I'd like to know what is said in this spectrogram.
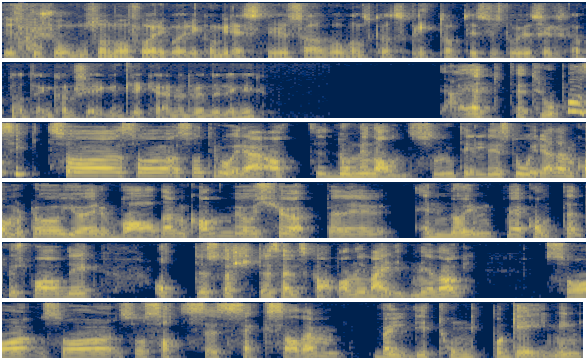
diskusjonen som nå foregår i Kongressen i USA, hvor man skal splitte opp disse store selskapene, at den kanskje egentlig ikke er nødvendig lenger? Jeg, jeg, tror på sikt så, så, så, tror jeg at dominansen til de store de kommer til å gjøre hva de kan ved å kjøpe enormt med content. Husk på av de åtte største selskapene i verden i dag, så, så satses seks av dem veldig tungt på gaming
